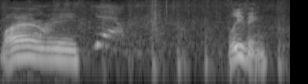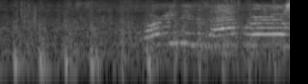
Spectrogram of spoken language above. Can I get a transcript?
Why are we Yeah. leaving? Hurry's in the bathroom. Sissy, get out! Oh, look at that. Hurry, hide. No. Cut. Hide behind his house. No. Hurry,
